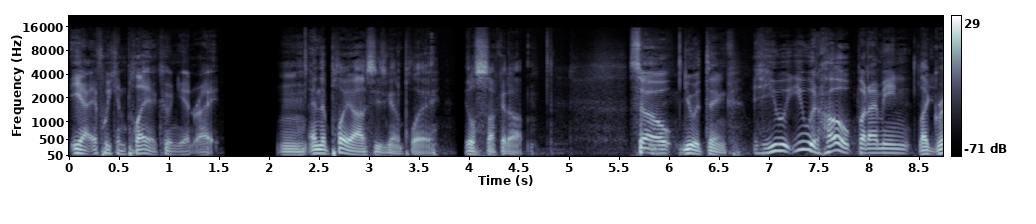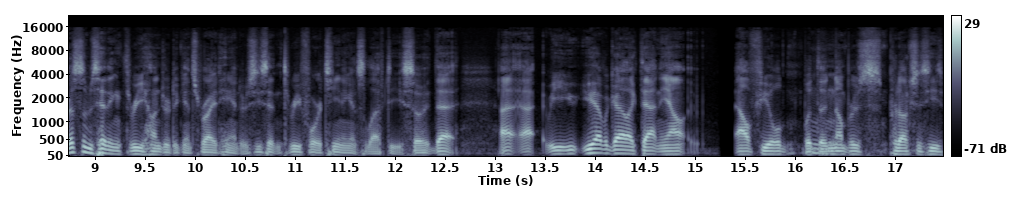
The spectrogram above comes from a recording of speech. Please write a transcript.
yeah, if we can play Acuna in right. mm. and the playoffs he's going to play. He'll suck it up. So You would think. you you would hope, but I mean, Like Grissom's hitting 300 against right-handers. He's hitting 314 against lefties. So that I, I, you you have a guy like that in the out, outfield with the Mhm. numbers productions he's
